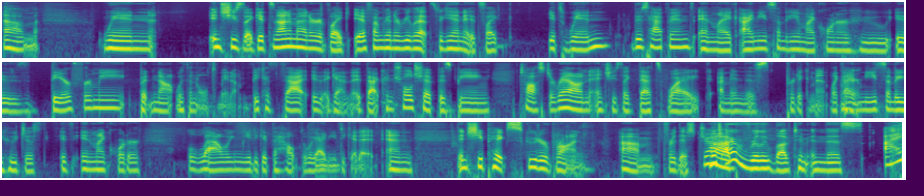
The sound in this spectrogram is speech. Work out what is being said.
um, when, and she's like, it's not a matter of like if I'm going to relapse again. It's like it's when this happens and like i need somebody in my corner who is there for me but not with an ultimatum because that is again that- control chip is being tossed around and she's like that's why i'm in this predicament like i need somebody who just is in my quarter allowing me to get the help the way i need to get it and then she picks scooter braun um, for this job Which I really loved him in this. I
